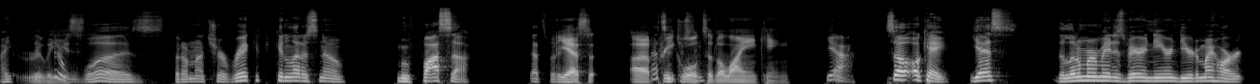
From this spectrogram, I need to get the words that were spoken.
I think Released. there was, but I'm not sure. Rick, if you can let us know, Mufasa. That's what. It is. Yes, a That's prequel to The Lion King. Yeah. So okay, yes, The Little Mermaid is very near and dear to my heart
